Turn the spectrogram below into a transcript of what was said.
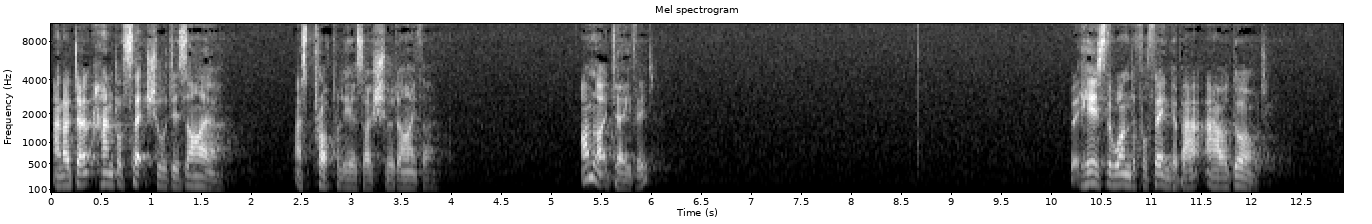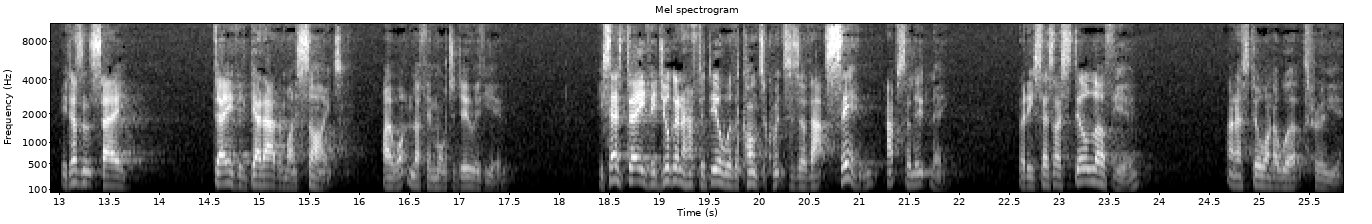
And I don't handle sexual desire as properly as I should either. I'm like David. But here's the wonderful thing about our God He doesn't say, David, get out of my sight. I want nothing more to do with you. He says, David, you're going to have to deal with the consequences of that sin. Absolutely. But he says, I still love you and I still want to work through you.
